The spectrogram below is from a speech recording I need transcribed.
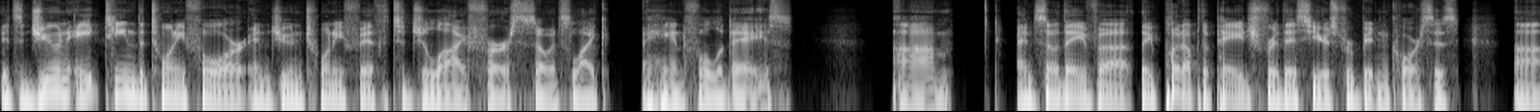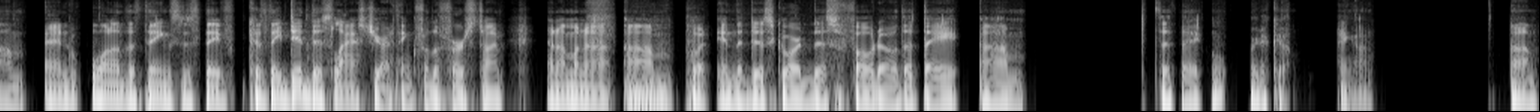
it's June 18 to 24 and June 25th to July 1st so it's like a handful of days um and so they've uh they put up the page for this year's forbidden courses um and one of the things is they've because they did this last year I think for the first time. And I'm gonna um put in the discord this photo that they um that they oh, where'd it go? Hang on. Um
